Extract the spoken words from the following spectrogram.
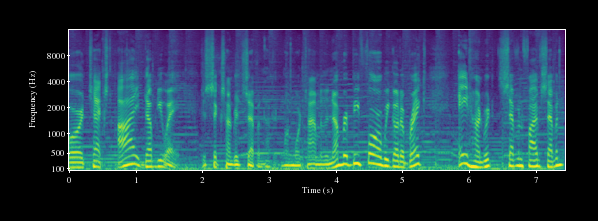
or text IWA to 600 700. One more time on the number before we go to break 800 757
